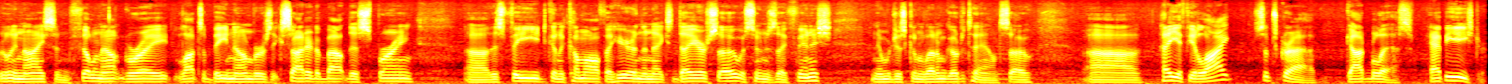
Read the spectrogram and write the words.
really nice and filling out great. Lots of bee numbers. Excited about this spring. Uh, this feed's going to come off of here in the next day or so as soon as they finish, and then we're just going to let them go to town. So, uh, hey, if you like, subscribe. God bless. Happy Easter.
